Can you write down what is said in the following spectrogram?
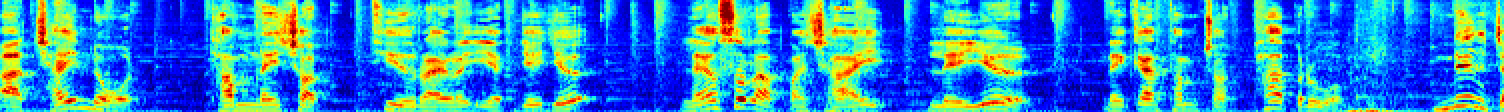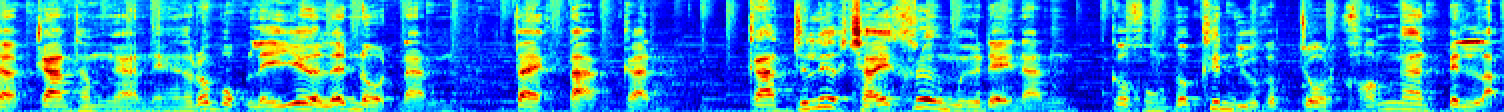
อาจใช้โนดทำในช็อตที่รายละเอียดเยอะๆ แล้วสลับมาใช้เลเยอร์ในการทำช็อตภาพรวม เนื่องจากการทำงานในระบบเลเยอร์และโหนดนั้นแตกต่างกัน การจะเลือกใช้เครื่องมือใดนั้น ก็คงต้องขึ้นอยู่กับโจทย์ของงานเป็นหลัก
